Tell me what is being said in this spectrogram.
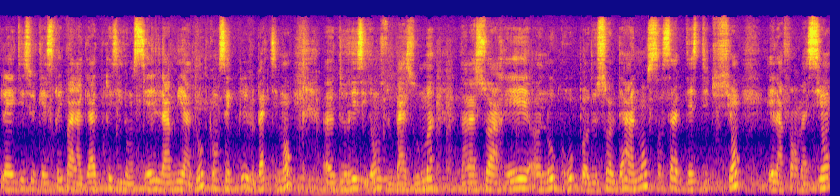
Il a été séquestré par la garde présidentielle. L'armée a donc consacré le bâtiment euh, de résidence de Bazoum. Dans la soirée, un autre groupe de soldats annonce sa destitution et la formation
